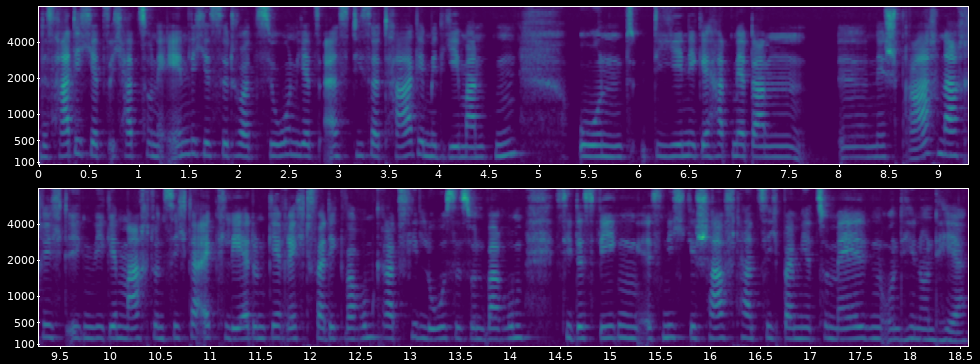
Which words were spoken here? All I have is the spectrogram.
Das hatte ich jetzt, ich hatte so eine ähnliche Situation jetzt erst dieser Tage mit jemandem und diejenige hat mir dann äh, eine Sprachnachricht irgendwie gemacht und sich da erklärt und gerechtfertigt, warum gerade viel los ist und warum sie deswegen es nicht geschafft hat, sich bei mir zu melden und hin und her.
